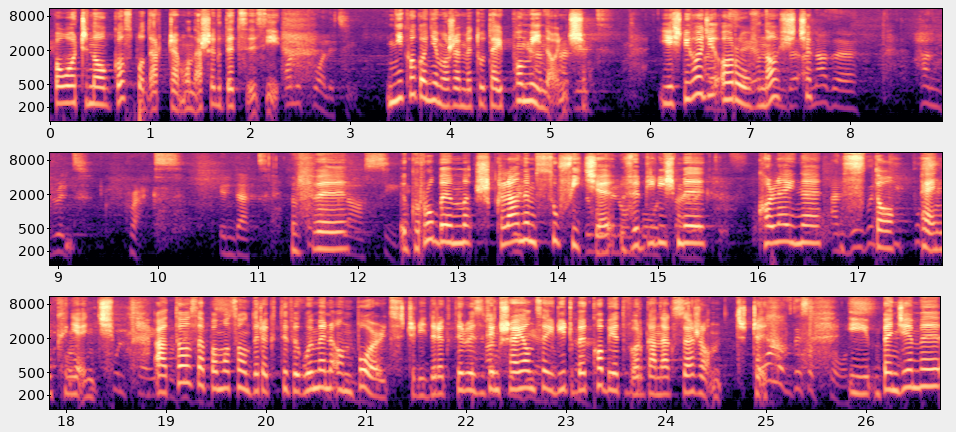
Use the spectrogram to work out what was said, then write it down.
społeczno-gospodarczemu naszych decyzji. Nikogo nie możemy tutaj pominąć. Jeśli chodzi o równość, w grubym szklanym suficie wybiliśmy kolejne 100 pęknięć, a to za pomocą dyrektywy Women on Boards, czyli dyrektywy zwiększającej liczbę kobiet w organach zarządczych. I będziemy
